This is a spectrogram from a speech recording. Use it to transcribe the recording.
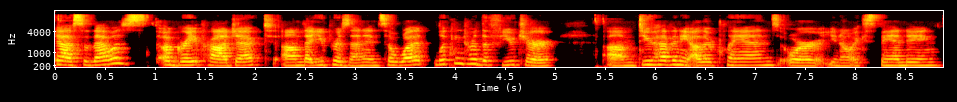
Yeah, so that was a great project um, that you presented. So, what looking toward the future? Um, do you have any other plans or, you know, expanding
